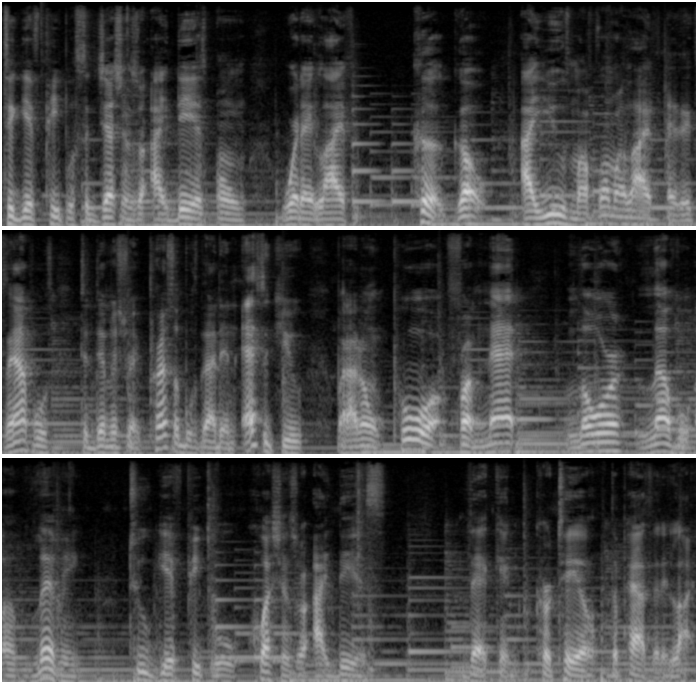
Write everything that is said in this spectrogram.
to give people suggestions or ideas on where their life could go. I use my former life as examples to demonstrate principles that I didn't execute, but I don't pull from that lower level of living to give people questions or ideas that can curtail the path of their life.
